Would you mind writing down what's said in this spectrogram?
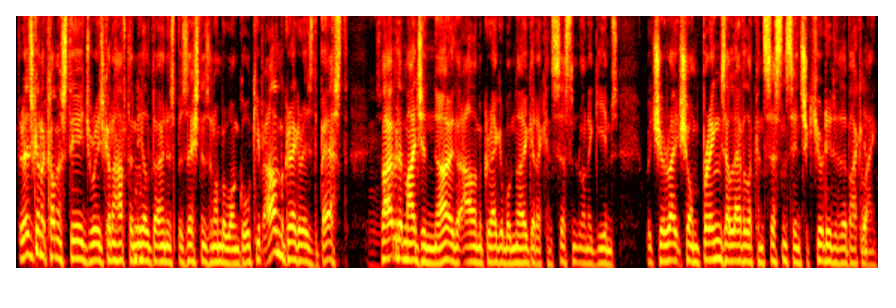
there is going to come a stage where he's going to have to nail down his position as a number one goalkeeper. Allan McGregor is the best. So I would imagine now that Allan McGregor will now get a consistent run of games, which you're right, Sean, brings a level of consistency and security to the back line.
